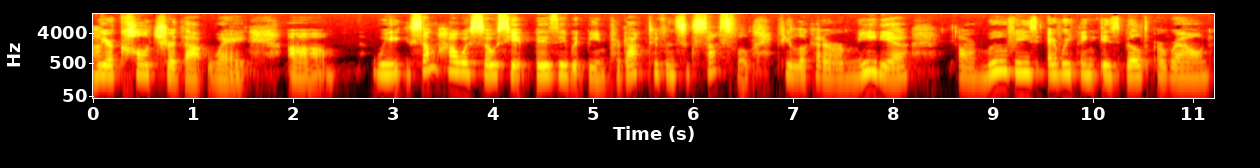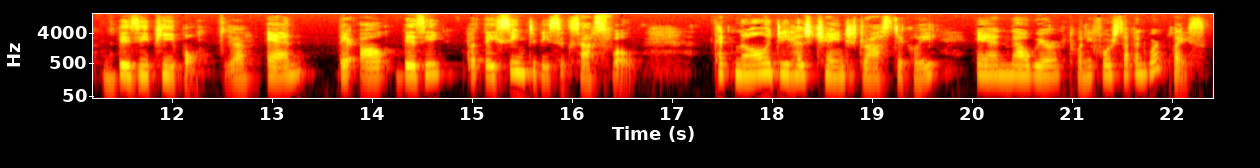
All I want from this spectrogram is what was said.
We are cultured that way. Um, we somehow associate busy with being productive and successful. If you look at our media, our movies, everything is built around busy people. Yeah. And they're all busy, but they seem to be successful. Technology has changed drastically, and now we're 24/7 workplace.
